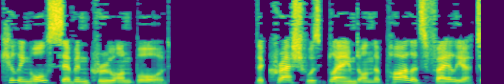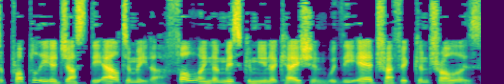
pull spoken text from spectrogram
killing all seven crew on board. The crash was blamed on the pilot's failure to properly adjust the altimeter following a miscommunication with the air traffic controllers.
